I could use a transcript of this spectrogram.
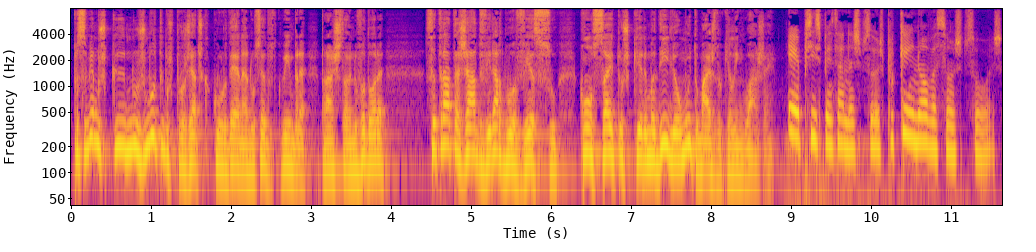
percebemos que nos múltiplos projetos que coordena no Centro de Coimbra para a Gestão Inovadora, se trata já de virar do avesso conceitos que armadilham muito mais do que a linguagem. É preciso pensar nas pessoas, porque quem inova são as pessoas.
